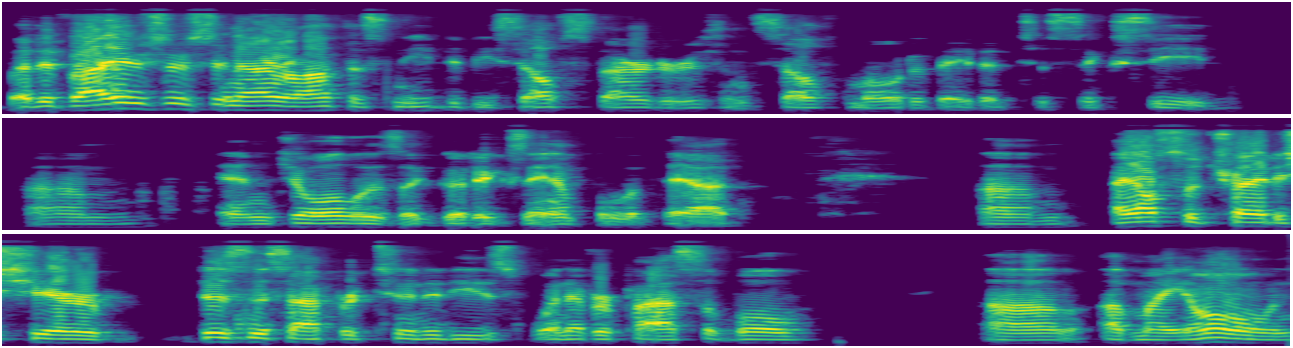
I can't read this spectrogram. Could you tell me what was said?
But advisors in our office need to be self starters and self motivated to succeed. Um, and Joel is a good example of that. Um, I also try to share business opportunities whenever possible uh, of my own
